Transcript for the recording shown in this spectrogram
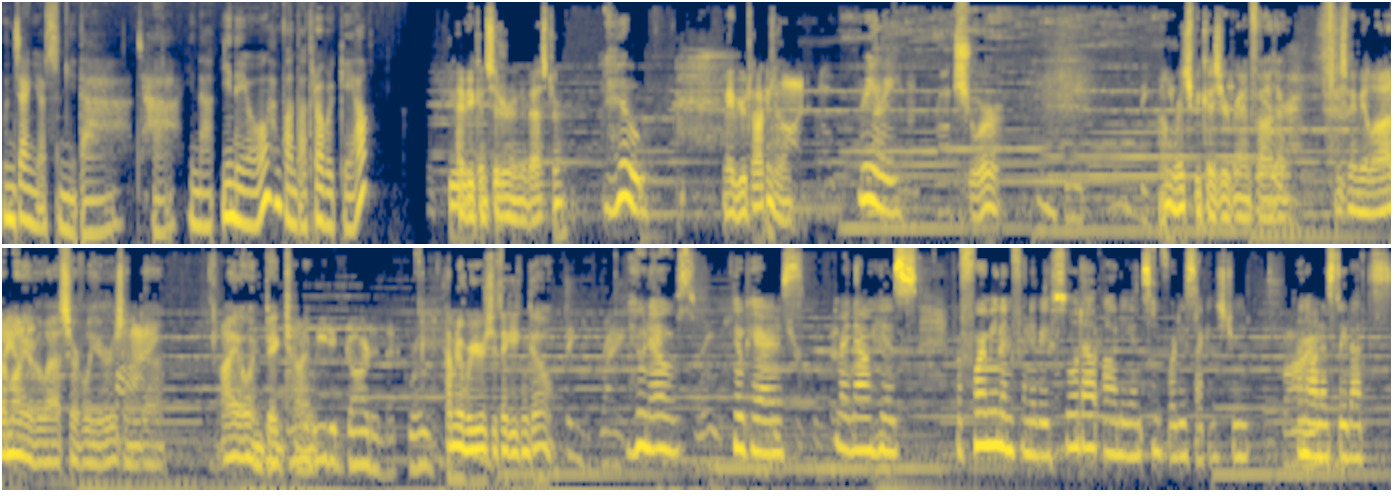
문장이었습니다. 자, 이, 나, 이 내용 한 번 더 들어볼게요. Have you considered an investor? Who? Maybe you're talking to him. Really? Sure. I'm rich because your grandfather. He's made me a lot of money over the last several years, and uh, I owe him big time. weeded garden that grows How many more years do you think he can go? Who knows? Who cares? Right now, he is performing in front of a sold out audience on 42nd Street. And honestly, that's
